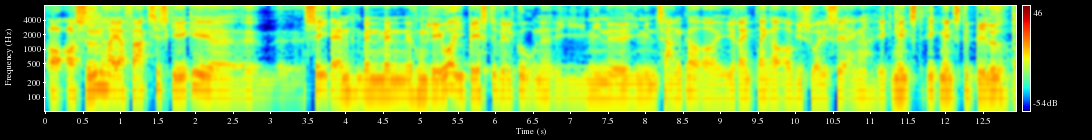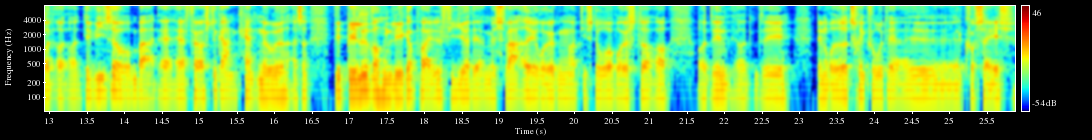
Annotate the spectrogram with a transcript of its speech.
og, og siden har jeg faktisk ikke øh, øh, set an, men, men hun lever i bedste velgående i mine, i mine tanker og i rendringer og visualiseringer. Ikke mindst, ikke mindst det billede, og, og, og det viser åbenbart, at, at første gang kan noget. Altså det billede, hvor hun ligger på alle fire der med svaret i ryggen og de store bryster og, og, det, og det, den røde trikot der, øh, corsage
